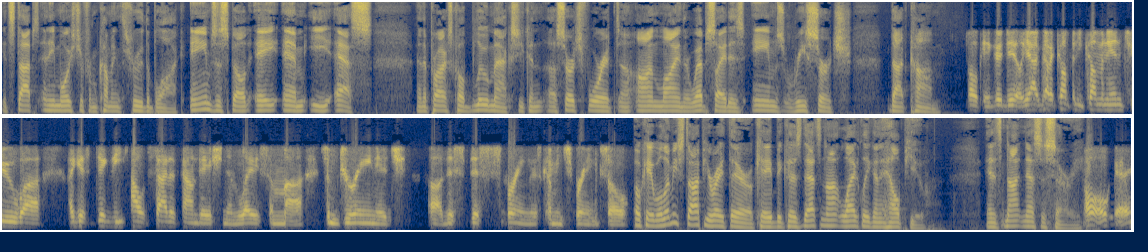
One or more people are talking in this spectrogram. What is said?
it stops any moisture from coming through the block. Ames is spelled A M E S. And the product's called Blue Max. You can uh, search for it uh, online. Their website is amesresearch.com. Okay, good deal. Yeah, I've got a company coming in to, uh, I guess, dig the outside of the foundation and lay some uh, some drainage uh, this this spring, this coming spring. So Okay, well, let me stop you right there, okay? Because that's not likely going to help you. And it's not necessary. Oh, okay.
